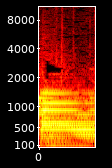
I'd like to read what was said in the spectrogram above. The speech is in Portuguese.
Deep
